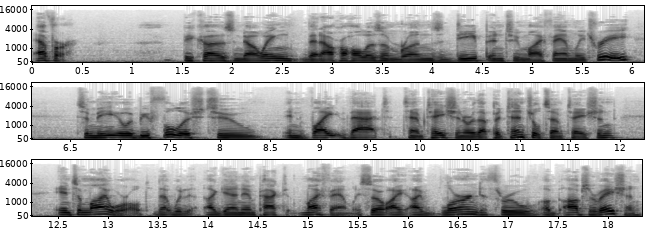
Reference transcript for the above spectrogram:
ever because knowing that alcoholism runs deep into my family tree, to me, it would be foolish to invite that temptation or that potential temptation into my world that would again impact my family. So I, have learned through observation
